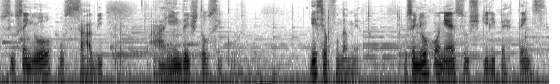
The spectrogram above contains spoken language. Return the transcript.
se o Senhor o sabe, ainda estou seguro. Esse é o fundamento. O Senhor conhece os que lhe pertencem.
